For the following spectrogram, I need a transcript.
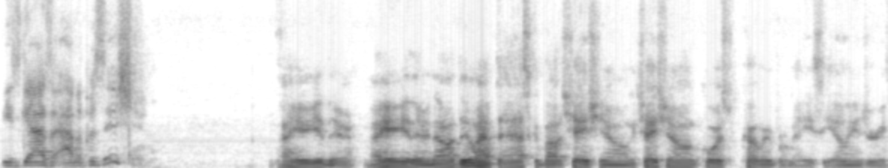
These guys are out of position. I hear you there. I hear you there. Now I do have to ask about Chase Young. Chase Young, of course, recovering from an ACL injury.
